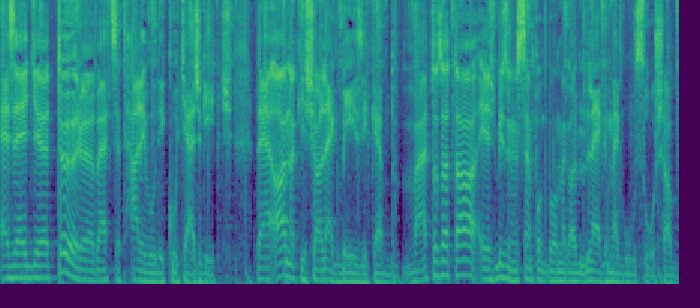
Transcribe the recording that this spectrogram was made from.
Ez egy törről vetszett hollywoodi kutyás gics, de annak is a legbézikebb változata, és bizonyos szempontból meg a legmegúszósabb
